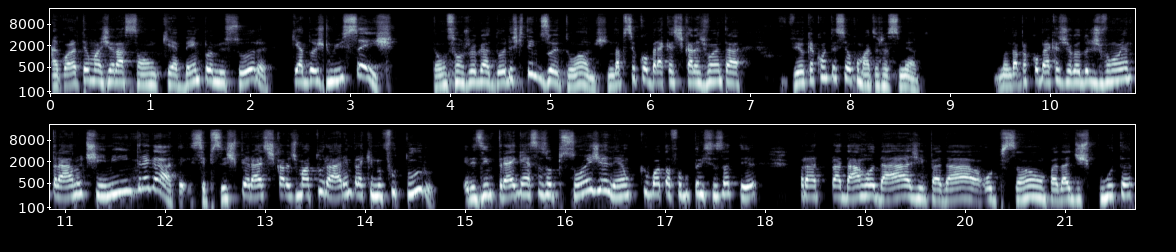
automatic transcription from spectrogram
Agora tem uma geração que é bem promissora, que é 2006. Então são jogadores que têm 18 anos. Não dá para você cobrar que esses caras vão entrar. Ver o que aconteceu com o Matheus Nascimento. Não dá para cobrar que esses jogadores vão entrar no time e entregar. Você precisa esperar esses caras maturarem para que no futuro eles entreguem essas opções de elenco que o Botafogo precisa ter para dar rodagem, para dar opção, para dar disputa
